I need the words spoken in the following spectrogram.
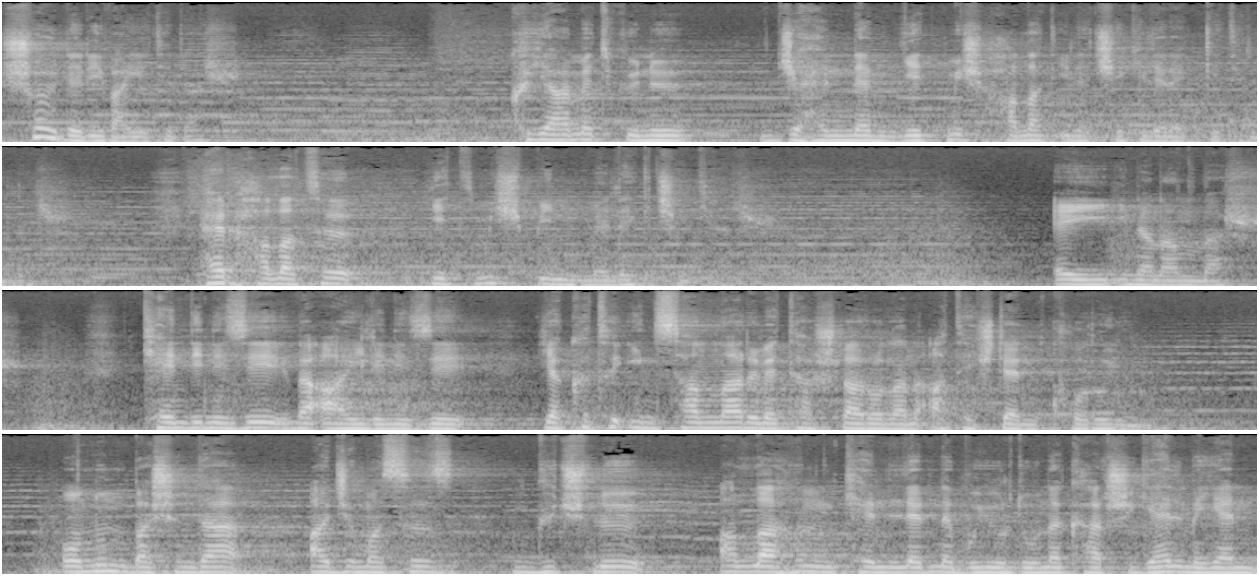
şöyle rivayet eder. Kıyamet günü cehennem yetmiş halat ile çekilerek getirilir. Her halatı yetmiş bin melek çeker. Ey inananlar! Kendinizi ve ailenizi yakıtı insanlar ve taşlar olan ateşten koruyun. Onun başında acımasız, güçlü, Allah'ın kendilerine buyurduğuna karşı gelmeyen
